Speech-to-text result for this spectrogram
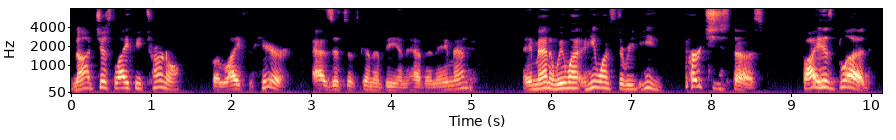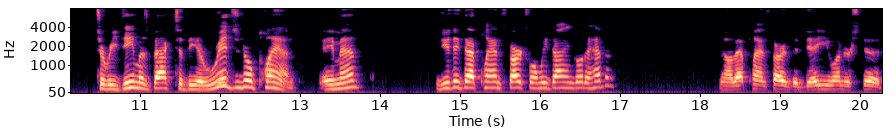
Not just life eternal, but life here as it's going to be in heaven. Amen. Amen. And we want he wants to re, he purchased us by his blood to redeem us back to the original plan. Amen. Do you think that plan starts when we die and go to heaven? No, that plan started the day you understood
